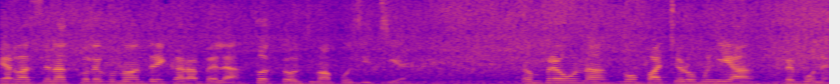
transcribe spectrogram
iar la Senat colegul meu Andrei Carabelea, tot pe ultima poziție. Împreună vom face România pe bune.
